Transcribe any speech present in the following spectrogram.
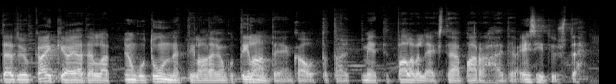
Täytyy kaikki ajatella jonkun tunnetilan tai jonkun tilanteen kautta tai miettiä, palveleeko tämä parhaiten esitystä –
